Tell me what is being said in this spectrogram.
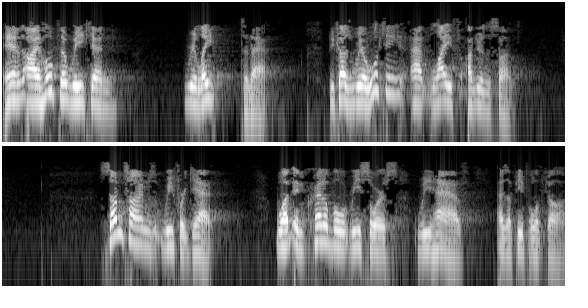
And I hope that we can relate to that. Because we're looking at life under the sun. Sometimes we forget what incredible resource we have as a people of God.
